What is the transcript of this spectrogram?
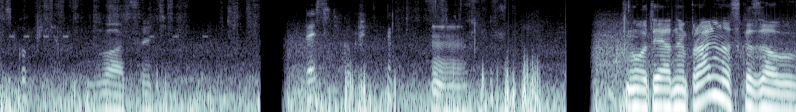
20. 10 купив. Ага. От я неправильно сказав,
